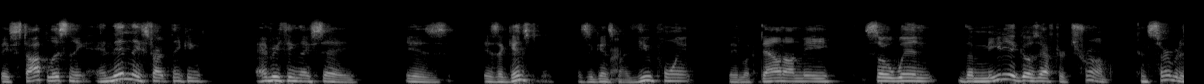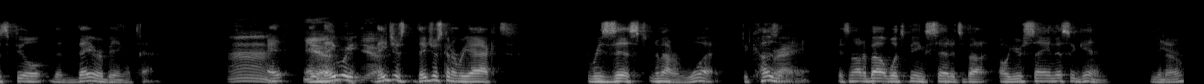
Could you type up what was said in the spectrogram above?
they stop listening and then they start thinking everything they say is is against me, is against Right. my viewpoint. They look down on me. So when the media goes after Trump, conservatives feel that they are being attacked Mm, and, and yeah, they were yeah. they just they're just going to react resist no matter what because of Right. that it's not about what's being said it's about oh you're saying this again you Yeah. know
